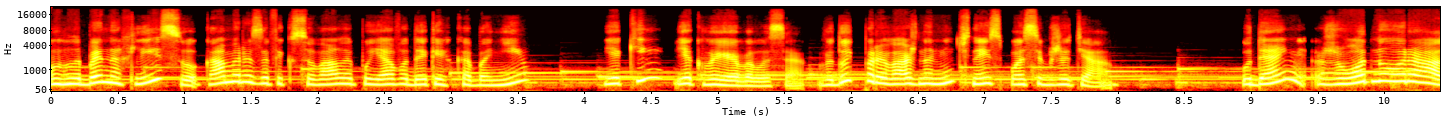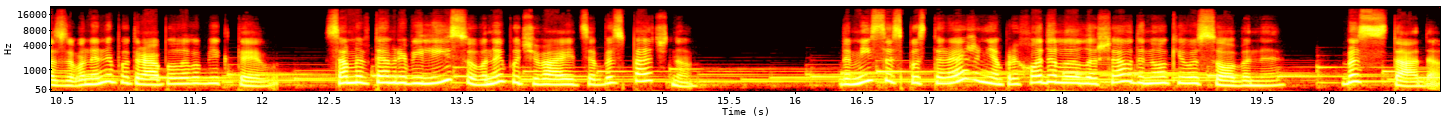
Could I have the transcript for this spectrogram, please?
У глибинах лісу камери зафіксували появу диких кабанів, які, як виявилося, ведуть переважно нічний спосіб життя. Удень жодного разу вони не потрапили в об'єктив. Саме в темряві лісу вони почуваються безпечно. До місця спостереження приходили лише одинокі особини, без стада.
